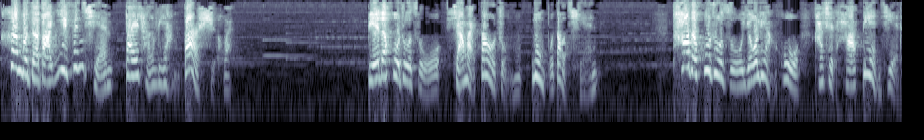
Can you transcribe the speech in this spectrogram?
恨不得把一分钱掰成两半使唤。别的互助组想买稻种弄不到钱，他的互助组有两户还是他垫借的。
